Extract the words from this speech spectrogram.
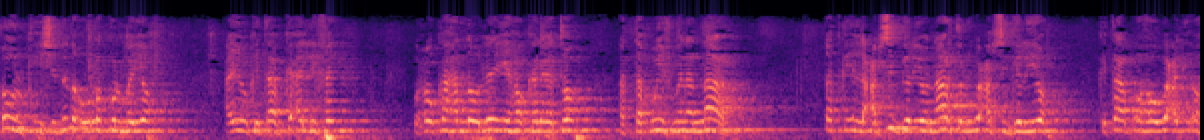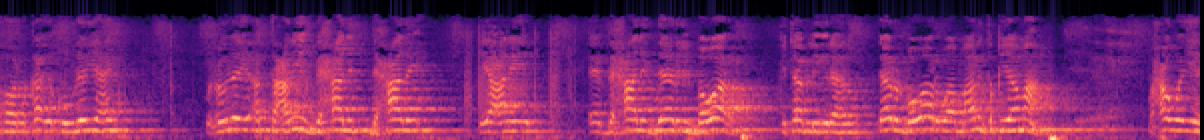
howlka iyo shiddada uu la kulmayo ayuu kitaab ka alifay wuxuu ka hadlo leeyahay oo kaleeto altaqwiif min annaar. Dadka in la cabsigeliyo naarta lagu cabsigeliyo kitaab ahoo wacdi ahoo raqaa'iq uu leeyahay. Wuxuu leeyahay altacriif biaali bixaali yani bixaali daari lbawaar kitaab la yidhaahdo daaru lbawaar waa maalinta qiyaamaha. Waxaa weeye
